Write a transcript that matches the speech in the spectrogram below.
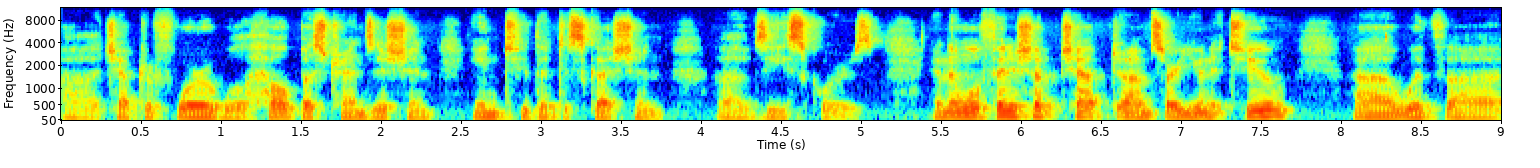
uh, chapter 4 will help us transition into the discussion of z-scores. And then we'll finish up chapter, I'm sorry, unit 2 uh, with uh,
